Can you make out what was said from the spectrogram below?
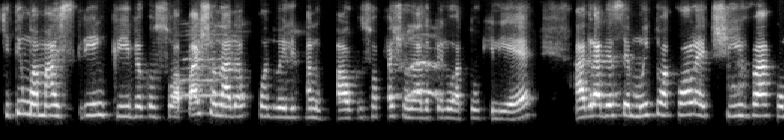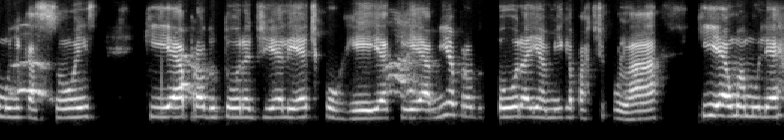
que tem uma maestria incrível, que eu sou apaixonada quando ele está no palco, sou apaixonada pelo ator que ele é. Agradecer muito a Coletiva Comunicações, que é a produtora de Eliette Correia, que é a minha produtora e amiga particular, que é uma mulher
